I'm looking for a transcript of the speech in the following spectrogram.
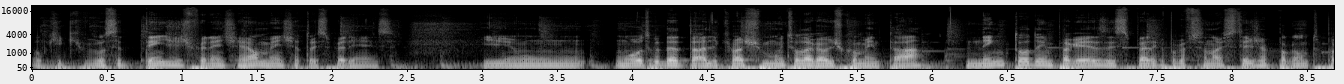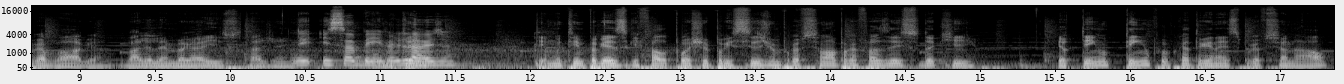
O que, que você tem de diferente realmente a tua experiência. E um, um, outro detalhe que eu acho muito legal de comentar: nem toda empresa espera que o profissional esteja pronto para vaga. Vale lembrar isso, tá, gente? Isso é bem verdade. Tem, tem muita empresa que fala: Poxa, eu preciso de um profissional para fazer isso daqui. Eu tenho tempo para treinar esse profissional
